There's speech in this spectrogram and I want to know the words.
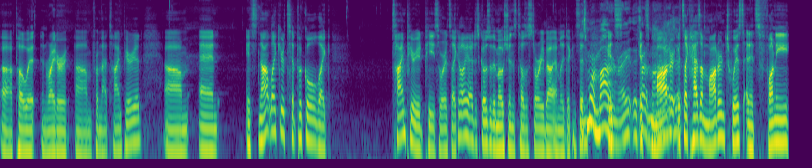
uh, poet and writer um, from that time period. Um, and it's not like your typical like time period piece where it's like, oh yeah, it just goes with emotions, tells a story about Emily Dickinson. It's more modern, It's- right? They try it's to modern. it? It's like has a modern twist and it's funny.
